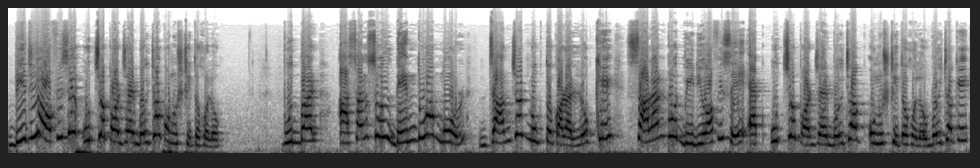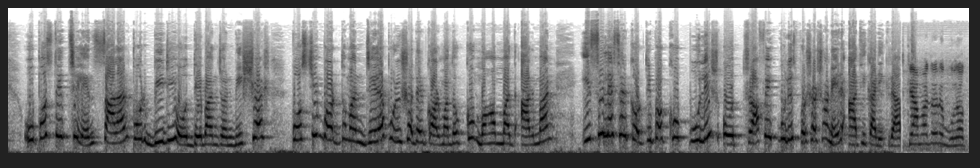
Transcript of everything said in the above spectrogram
বিডিও অফিসে উচ্চ পর্যায়ের বৈঠক অনুষ্ঠিত হলো। বুধবার আসানসোল দেন্দুয়া মোড় যানজট মুক্ত করার লক্ষ্যে সালানপুর বিডিও অফিসে এক উচ্চ পর্যায়ের বৈঠক অনুষ্ঠিত হলো। বৈঠকে উপস্থিত ছিলেন সালানপুর বিডিও দেবাঞ্জন বিশ্বাস, পশ্চিম বর্ধমান জেলা পরিষদের কর্মাধ্যক্ষ মোহাম্মদ আরমান, ইসিলেসের কর্তৃপক্ষ পুলিশ ও ট্রাফিক পুলিশ প্রশাসনের আধিকারিকরা। আমাদের মূলত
